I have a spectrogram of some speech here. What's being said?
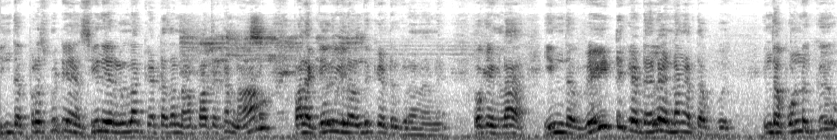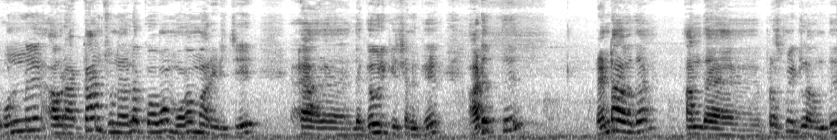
இந்த ப்ரெஸ் மீட் என் சீனியர்கள்லாம் கேட்டதை நான் பார்த்துருக்கேன். நானும் பல கேள்விகளை வந்து கேட்டிருக்கிறேன் நான். ஓகேங்களா? இந்த வெயிட்டு கேட்டதில் என்னங்க தப்பு? இந்த பொண்ணுக்கு ஒன்று அவர் அக்கான்னு சொன்னதில் கோபம் முகம் மாறிடுச்சு இந்த கௌரி கிஷனுக்கு. அடுத்து ரெண்டாவது அந்த ப்ரெஸ் மீட்டில் வந்து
